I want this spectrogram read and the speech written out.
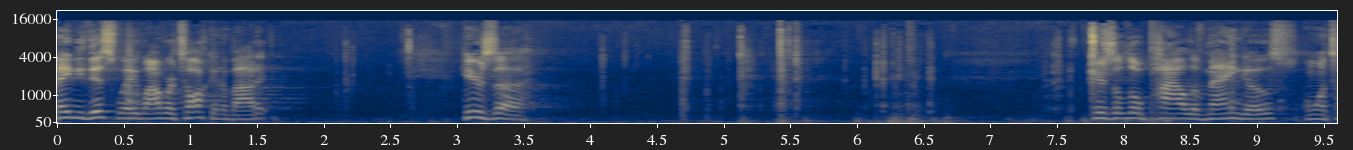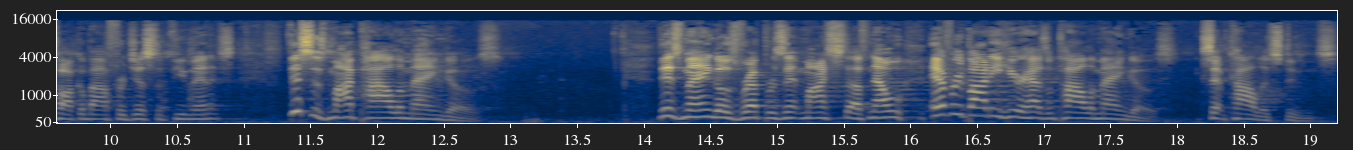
Maybe this way while we're talking about it. Here's a Here's a little pile of mangoes I want to talk about for just a few minutes. This is my pile of mangoes. These mangoes represent my stuff. Now, everybody here has a pile of mangoes, except college students.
